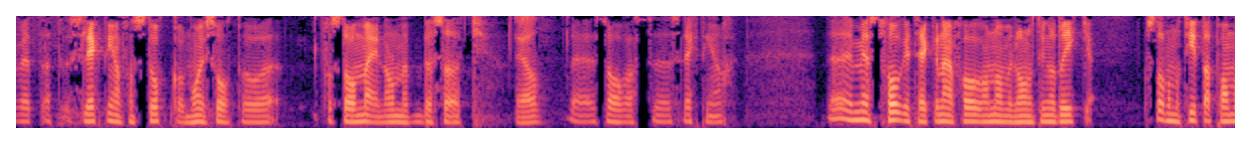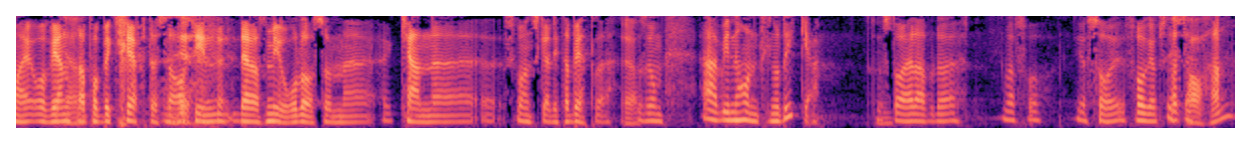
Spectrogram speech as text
vet att släktingar från Stockholm har ju svårt att eh, förstå mig när de är på besök. Ja. Eh, Saras eh, släktingar. Det är mest frågetecken när jag frågar om de vill ha någonting att dricka. Står de och tittar på mig och väntar Ja. på bekräftelse av sin, deras mor då som eh, kan eh, skånska lite bättre. Ja. Så ska de, ah, vill ni ha någonting att dricka? Då Mm. står jag där och då, varför? Jag sa ju, frågade precis Vad sa han?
